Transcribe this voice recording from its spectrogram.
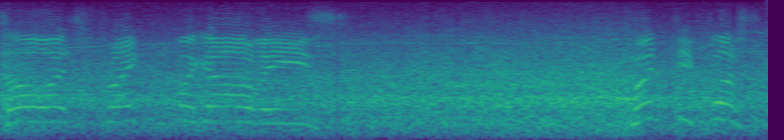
So it's Frank McGarvey's 21st goal.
